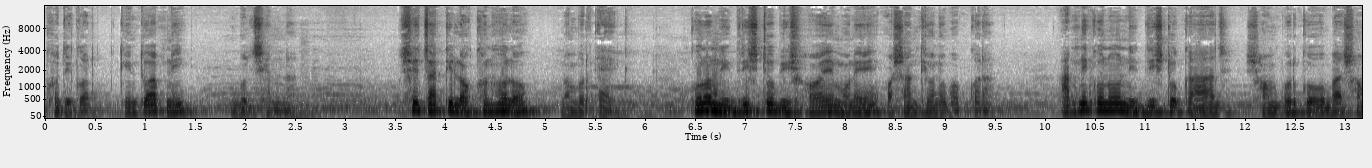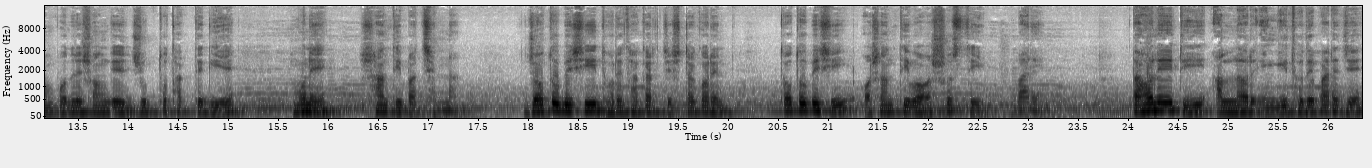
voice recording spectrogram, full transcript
ক্ষতিকর, কিন্তু আপনি বুঝছেন না। সে চারটি লক্ষণ হলো, নম্বর এক, কোনো নির্দিষ্ট বিষয়ে মনে অশান্তি অনুভব করা। আপনি কোনো নির্দিষ্ট কাজ, সম্পর্ক বা সম্পদের সঙ্গে যুক্ত থাকতে গিয়ে মনে শান্তি পাচ্ছেন না। যত বেশি ধরে থাকার চেষ্টা করেন, তত বেশি অশান্তি বা অস্বস্তি বাড়ে। তাহলে এটি আল্লাহর ইঙ্গিত হতে পারে যে,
